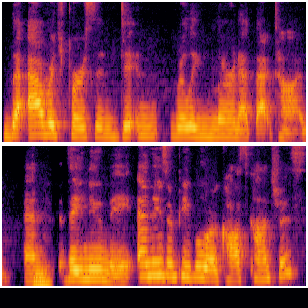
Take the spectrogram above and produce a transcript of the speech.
the average person didn't really learn at that time, and mm-hmm. they knew me. And these are people who are cost conscious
